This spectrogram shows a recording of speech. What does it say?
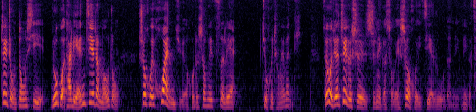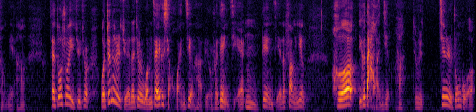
这种东西如果它连接着某种社会幻觉或者社会自恋，就会成为问题。所以我觉得这个是是那个所谓社会介入的那那个层面哈。再多说一句，就是我真的是觉得，就是我们在一个小环境哈，比如说电影节，嗯，电影节的放映和一个大环境哈，就是今日中国。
